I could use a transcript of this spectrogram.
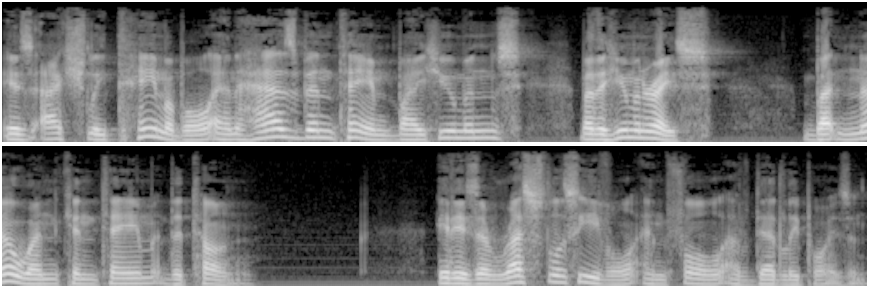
is actually tameable and has been tamed by humans, by the human race, but no one can tame the tongue. It is a restless evil and full of deadly poison.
